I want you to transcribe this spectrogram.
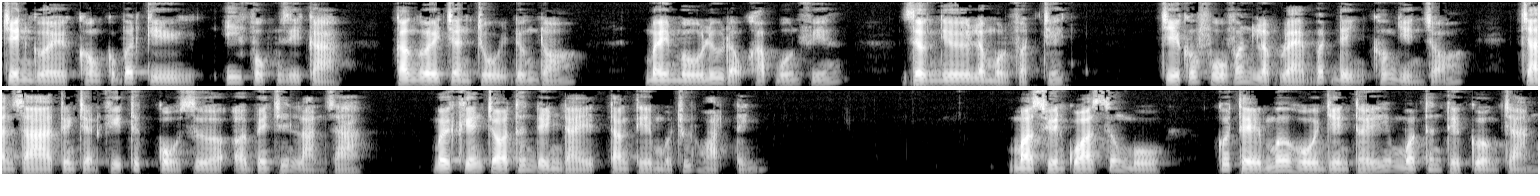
Trên người không có bất kỳ y phục gì cả, cả người trần trụi đứng đó, mây mù lưu động khắp bốn phía, dường như là một vật chết. Chỉ có phù văn lập lòe bất định không nhìn rõ, tràn ra từng trận khí thức cổ xưa ở bên trên làn da, mới khiến cho thân đình này tăng thêm một chút hoạt tính. Mà xuyên qua sương mù, có thể mơ hồ nhìn thấy một thân thể cường tráng,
